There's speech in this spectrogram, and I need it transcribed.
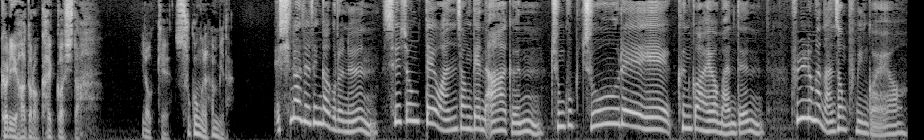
그리하도록 할 것이다. 이렇게 수긍을 합니다. 신하들 생각으로는 세종 때 완성된 아악은 중국 주례에 근거하여 만든 훌륭한 완성품인 거예요.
